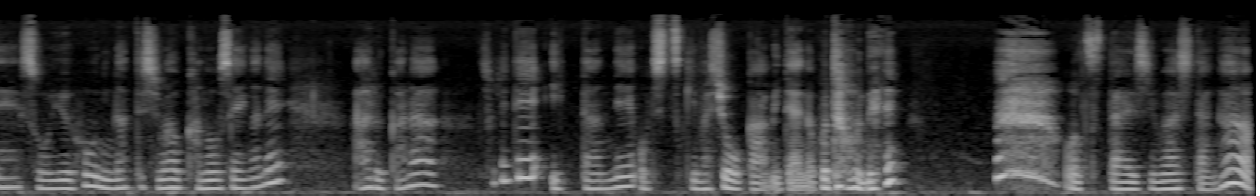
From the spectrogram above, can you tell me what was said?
ね、そういう方になってしまう可能性がねあるからそれで一旦ね落ち着きましょうかみたいなことをねお伝えしましたが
